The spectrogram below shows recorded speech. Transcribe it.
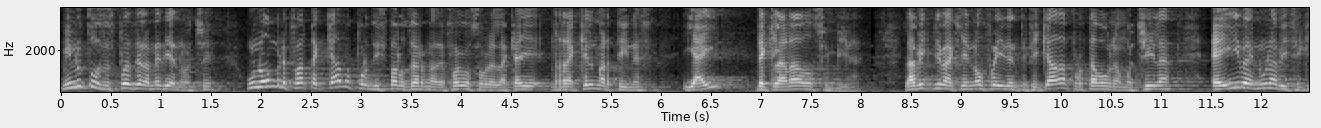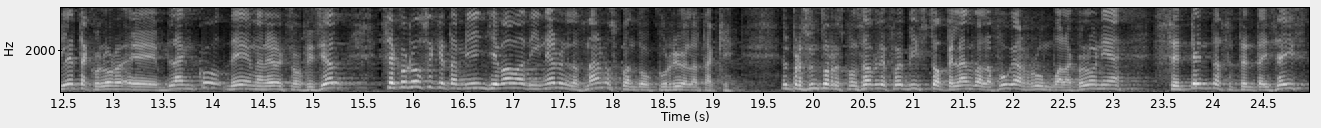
Minutos después de la medianoche, un hombre fue atacado por disparos de arma de fuego sobre la calle Raquel Martínez y ahí declarado sin vida. La víctima, quien no fue identificada, portaba una mochila e iba en una bicicleta color eh, blanco de manera extraoficial. Se conoce que también llevaba dinero en las manos cuando ocurrió el ataque. El presunto responsable fue visto apelando a la fuga rumbo a la colonia 7076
